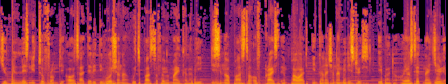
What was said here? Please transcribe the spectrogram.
You've been listening to From the Altar Daily Devotional with Pastor Femi Mike Alabi, the Senior Pastor of Christ Empowered International Ministries, Ibadan, Oyo State, Nigeria.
